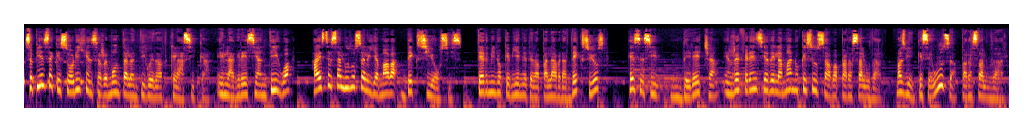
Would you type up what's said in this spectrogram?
Se piensa que su origen se remonta a la antigüedad clásica. En la Grecia antigua, a este saludo se le llamaba dexiosis, término que viene de la palabra dexios, es decir, derecha, en referencia de la mano que se usaba para saludar, más bien que se usa para saludar.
